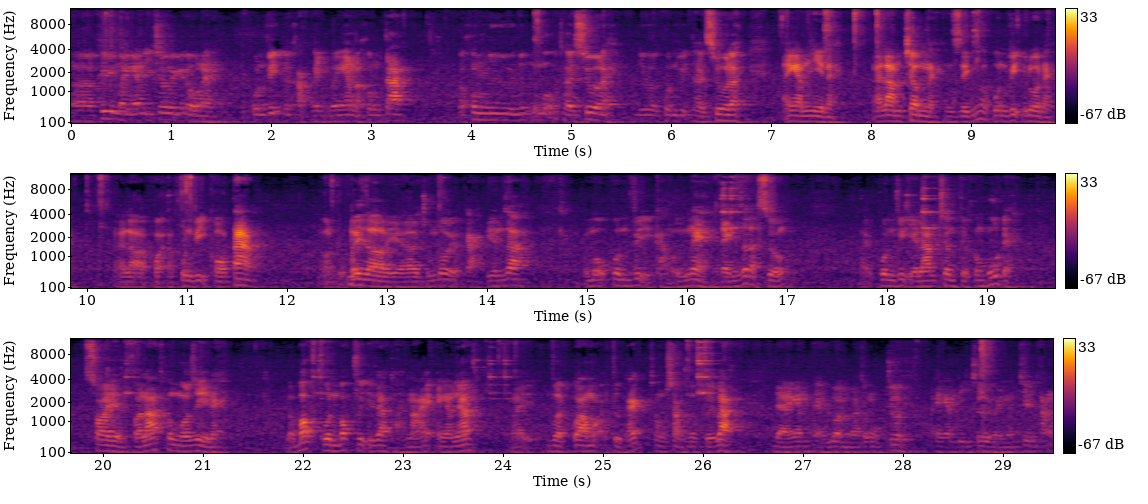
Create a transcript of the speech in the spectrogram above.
Ờ, khi mà anh em đi chơi cái đồ này thì quân vị tôi khẳng định với anh em là không tăng nó không như những mẫu thời xưa này như quân vị thời xưa đây. Anh em nhìn này làm châm này dính vào quân vị luôn này. Đấy là gọi là quân vị có tang. Còn bây giờ thì ờ, chúng tôi cải tiến ra. Cái mẫu quân vị cảm ứng này đánh rất là sướng. Đấy, quân vị làm châm từ không hút này soi đèn flash không có gì này. Và bóc quân bóc vị ra thoải mái anh em nhé vượt qua mọi thử thách trong sòng trong bạc để anh em thể luồn vào trong cuộc chơi. Anh em đi chơi và anh em chiến thắng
